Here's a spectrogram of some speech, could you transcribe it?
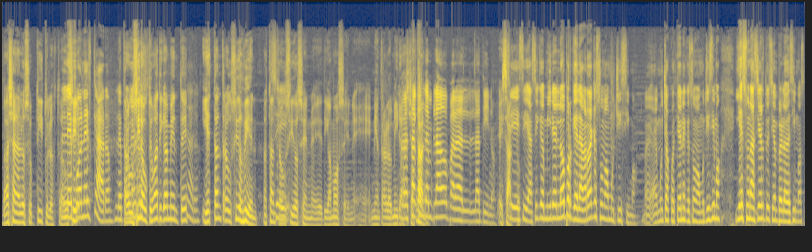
Vayan a los subtítulos. le Traducir, pones, claro, le pones traducir los- automáticamente Claro. y están traducidos bien. No están Sí. traducidos en, eh, digamos, en, eh, mientras lo miras. Pero ya está están. contemplado para el latino. Exacto. Sí, sí, así que mírenlo porque la verdad que suma muchísimo. Eh, Hay muchas cuestiones que suman muchísimo y es un acierto y siempre lo decimos.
